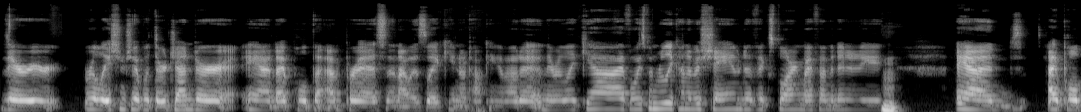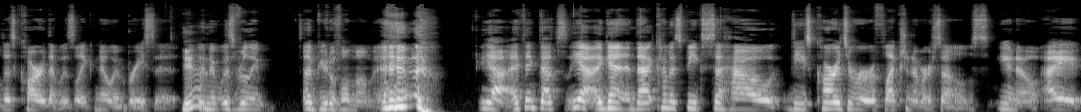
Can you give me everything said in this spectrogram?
their relationship with their gender, and I pulled the Empress, and I was like, you know, talking about it, and they were like, yeah, I've always been really kind of ashamed of exploring my femininity. Hmm. And I pulled this card that was like, no, embrace it. Yeah. And it was really a beautiful moment. yeah, I think that's, yeah, again, that kind of speaks to how these cards are a reflection of ourselves. You know, I,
